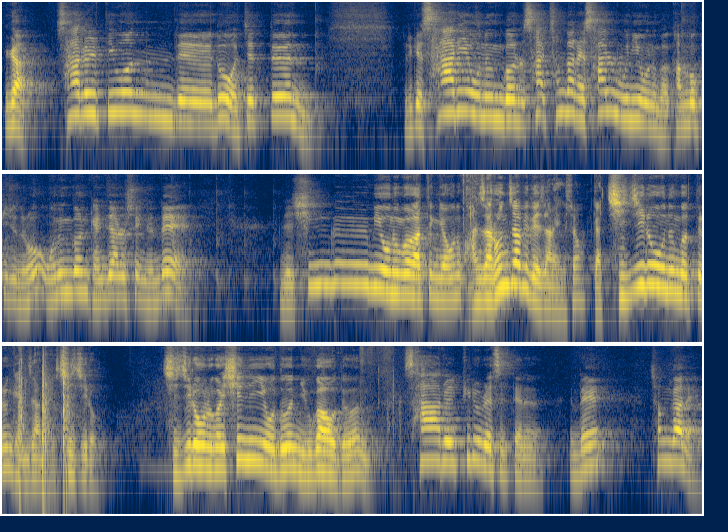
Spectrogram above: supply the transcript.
그러니까 살을 띄웠는데도 어쨌든 이렇게 살이 오는 건 살, 천간에 살 운이 오는 거 간목 기준으로 오는 건 괜찮을 수 있는데 이제 신금이 오는 것 같은 경우는 관살 혼잡이 되잖아요, 그렇죠? 그러니까 지지로 오는 것들은 괜찮아요, 지지로. 지지로 오는 건 신이 오든 유가 오든 살을 필요로 했을 때는 근데 천간에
